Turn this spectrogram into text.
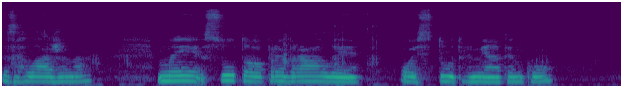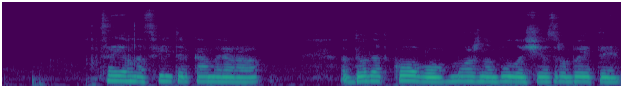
зглажена. Ми суто прибрали ось тут вм'ятинку. Це є у нас фільтр камера RAW. Додатково можна було ще зробити.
